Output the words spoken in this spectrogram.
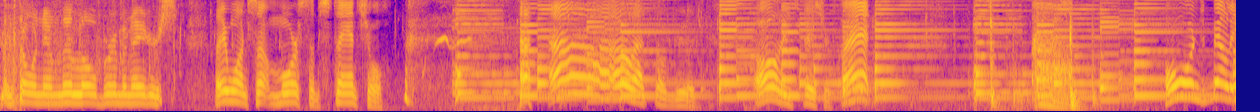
They're throwing them little old briminators. They want something more substantial. oh, that's so good. All these fish are fat. Oh. Orange belly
